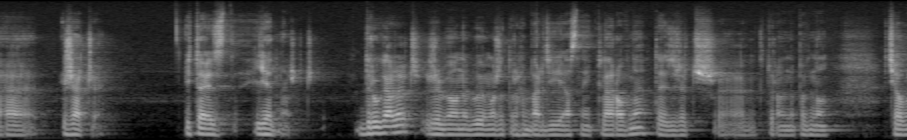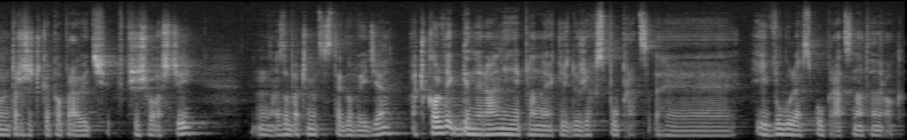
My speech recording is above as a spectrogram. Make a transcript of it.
e, rzeczy. I to jest jedna rzecz. Druga rzecz, żeby one były może trochę bardziej jasne i klarowne, to jest rzecz, e, którą na pewno chciałbym troszeczkę poprawić w przyszłości. No, Zobaczymy, co z tego wyjdzie. Aczkolwiek generalnie nie planuję jakichś dużych współprac e, i w ogóle współpracy na ten rok.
